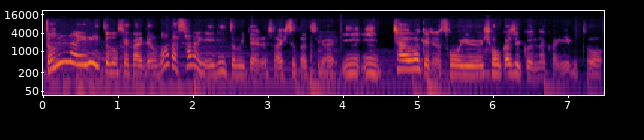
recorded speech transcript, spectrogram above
どんなエリートの世界でもまださらにエリートみたいなさ人たちがい,、いっちゃうわけじゃんそういう評価軸の中にいると。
